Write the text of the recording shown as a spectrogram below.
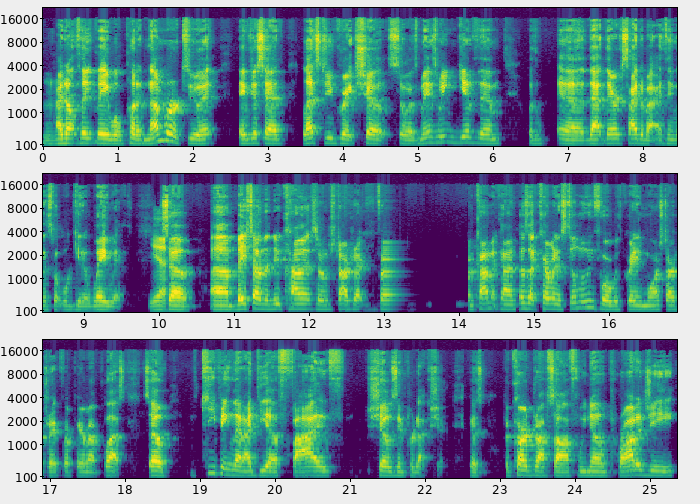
Mm-hmm. I don't think they will put a number to it. They've just said, let's do great shows. So as many as we can give them with uh, that they're excited about. I think that's what we'll get away with. Yeah. So, um, based on the new comments from Star Trek from, from Comic Con, feels like Kerwin is still moving forward with creating more Star Trek for Paramount Plus. So, keeping that idea of five shows in production because Picard drops off. We know Prodigy,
